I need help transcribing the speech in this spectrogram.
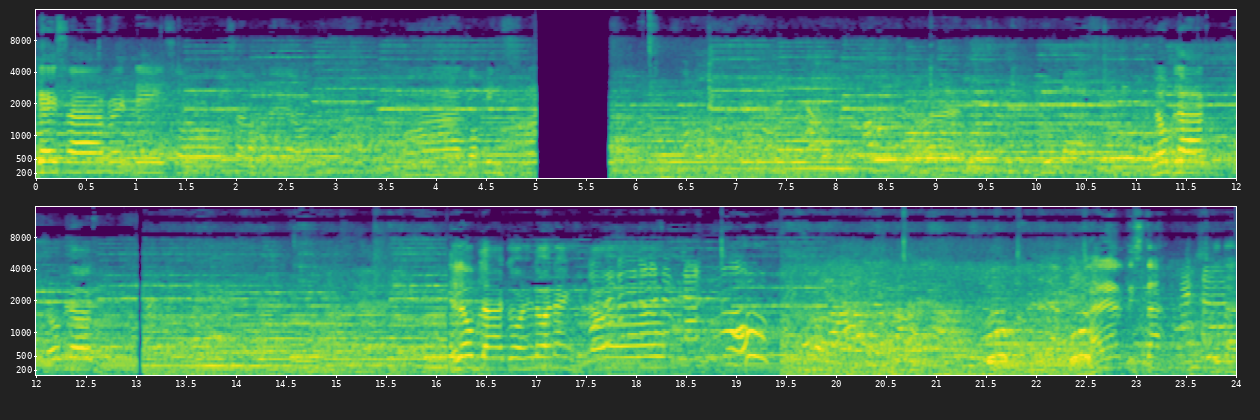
kami guys sa birthday. So, kasama ko na yun. Mga guwapings. Hello vlog. Hello vlog. Hello vlog. Oh, hello anay. Hello. Ay, artista. Artista.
